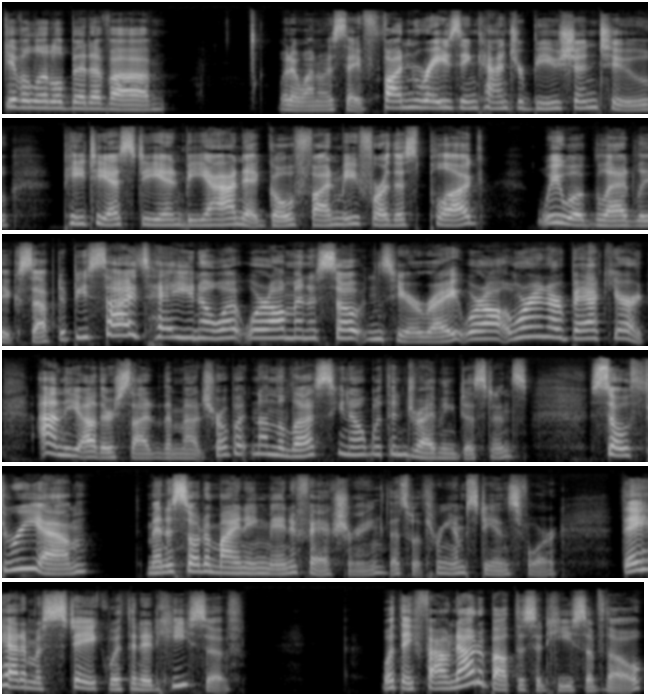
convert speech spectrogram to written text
give a little bit of a, what I want to say, fundraising contribution to PTSD and beyond at GoFundMe for this plug, we will gladly accept it. Besides, hey, you know what? We're all Minnesotans here, right? We're all we're in our backyard on the other side of the metro, but nonetheless, you know, within driving distance. So 3M, Minnesota Mining Manufacturing, that's what 3M stands for. They had a mistake with an adhesive. What they found out about this adhesive though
